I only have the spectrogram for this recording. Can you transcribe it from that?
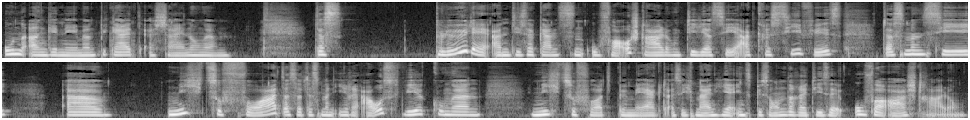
unangenehmen Begleiterscheinungen. Das Blöde an dieser ganzen UV-Strahlung, die ja sehr aggressiv ist, dass man sie äh, nicht sofort, also dass man ihre Auswirkungen nicht sofort bemerkt. Also ich meine hier insbesondere diese UVA-Strahlung.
